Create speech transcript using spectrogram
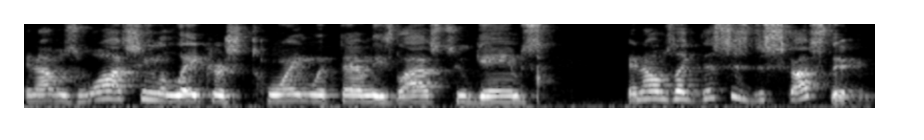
And I was watching the Lakers toying with them these last two games, and I was like, this is disgusting.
